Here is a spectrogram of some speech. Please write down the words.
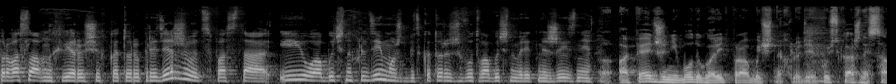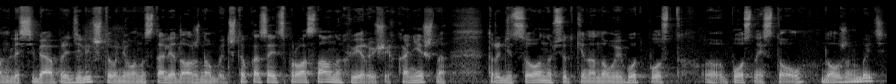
православных верующих, которые придерживаются поста, и у обычных людей, может быть, которые живут в обычном ритме жизни. Опять же, не буду говорить про обычных людей. Пусть каждый сам для себя определит, что у него на столе должно быть. Что касается православных верующих, конечно, традиционно все-таки на Новый год пост, э, постный стол должен быть,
